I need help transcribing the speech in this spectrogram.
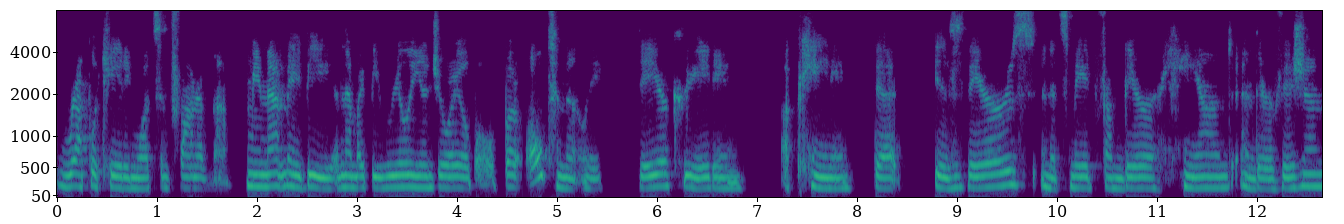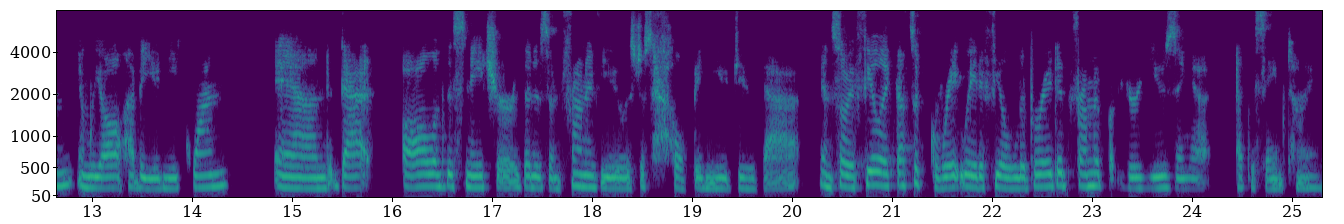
replicating what's in front of them. I mean, that may be, and that might be really enjoyable, but ultimately they are creating a painting that is theirs and it's made from their hand and their vision. And we all have a unique one. And that all of this nature that is in front of you is just helping you do that. And so I feel like that's a great way to feel liberated from it, but you're using it at the same time.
